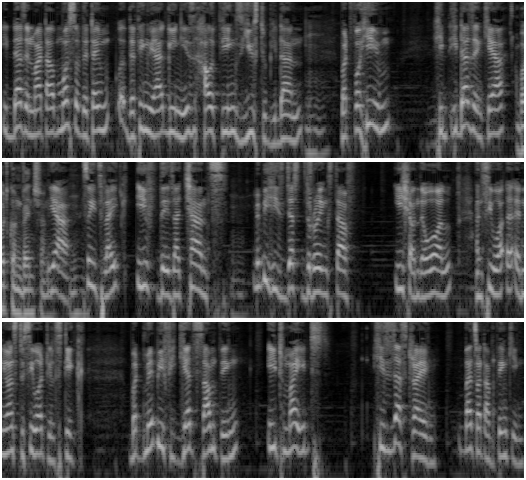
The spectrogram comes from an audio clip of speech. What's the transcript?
it doesn't matter. Most of the time, the thing we're arguing is how things used to be done. But for him, he he doesn't care. About convention. Yeah. Mm-hmm. So it's like if there's a chance, mm-hmm. maybe he's just drawing stuff ish on the wall and see what uh, and he wants to see what will stick. But maybe if he gets something, it might. He's just trying. That's what I'm thinking.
